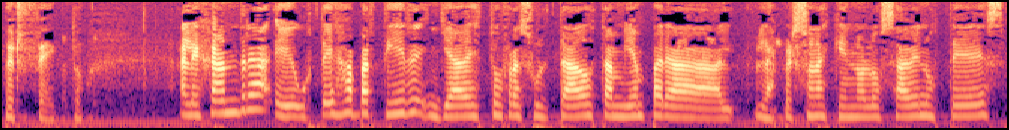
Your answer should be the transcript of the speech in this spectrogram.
perfecto. Alejandra, eh, ustedes a partir ya de estos resultados, también para las personas que no lo saben, ustedes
